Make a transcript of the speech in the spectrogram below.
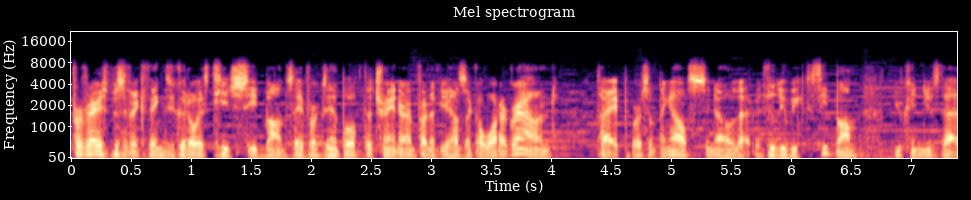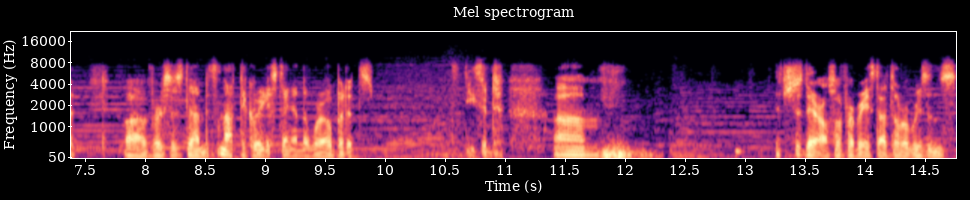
for very specific things, you could always teach Seed Bomb. Say, for example, if the trainer in front of you has like a Water Ground, type or something else, you know, that is really weak to seed bomb, you can use that uh, versus them. It's not the greatest thing in the world, but it's it's decent. Um, it's just there also for base total reasons.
